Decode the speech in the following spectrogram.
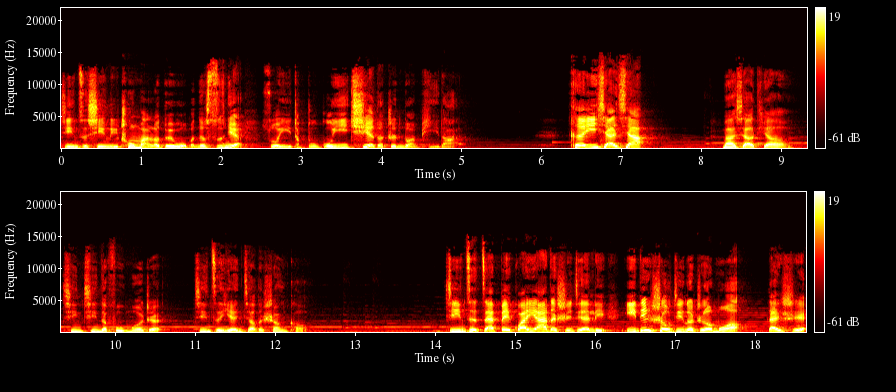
金子心里充满了对我们的思念，所以他不顾一切的挣断皮带。可以想象，马小跳轻轻的抚摸着金子眼角的伤口。金子在被关押的时间里一定受尽了折磨，但是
